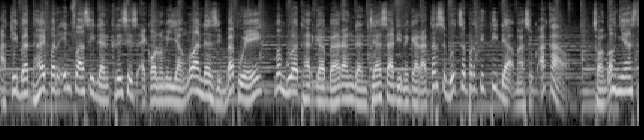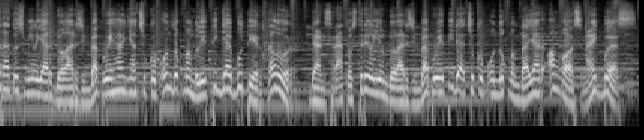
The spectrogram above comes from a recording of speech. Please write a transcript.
Akibat hyperinflasi dan krisis ekonomi yang melanda Zimbabwe, membuat harga barang dan jasa di negara tersebut seperti tidak masuk akal. Contohnya 100 miliar dolar Zimbabwe hanya cukup untuk membeli 3 butir telur dan 100 triliun dolar Zimbabwe tidak cukup untuk membayar ongkos naik bus.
